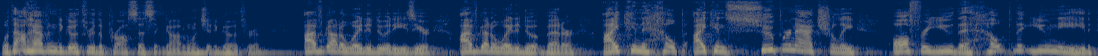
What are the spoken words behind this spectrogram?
without having to go through the process that God wants you to go through. I've got a way to do it easier. I've got a way to do it better. I can help, I can supernaturally offer you the help that you need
